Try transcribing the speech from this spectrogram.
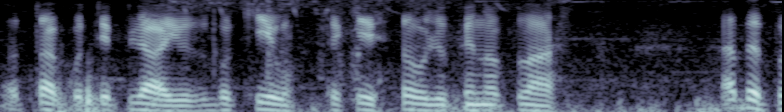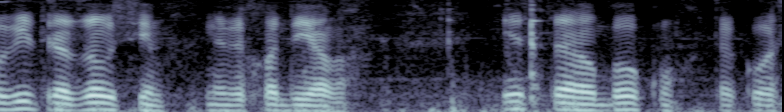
отак утепляю з боків, такий ставлю пінопласт, аби повітря зовсім не виходило. І з цього боку також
